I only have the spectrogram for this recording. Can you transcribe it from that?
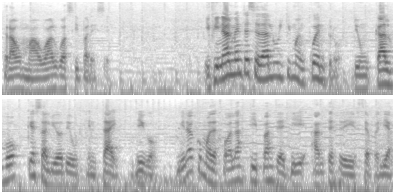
trauma o algo así parece. Y finalmente se da el último encuentro de un calvo que salió de un hentai. Digo, mira cómo dejó a las tipas de allí antes de irse a pelear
